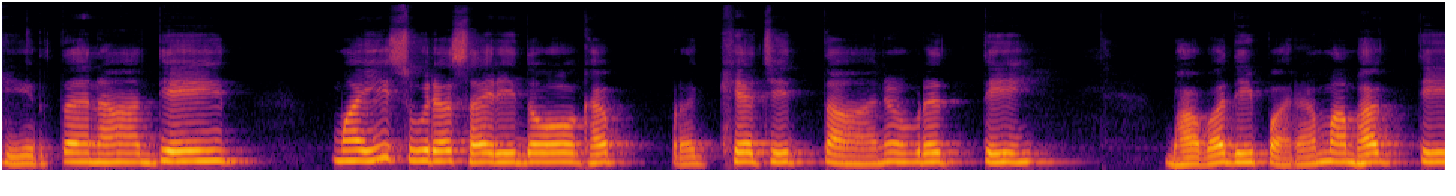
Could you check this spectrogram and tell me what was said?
കീർത്തനാദ്യൈ മൈസുരസരിദോഘ പ്രഖ്യചിത്താനുവൃത്തി ഭവതി പരമഭക്തി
